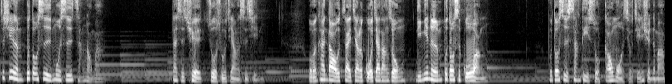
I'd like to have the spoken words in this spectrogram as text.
这些人不都是牧师长老吗？但是却做出这样的事情。我们看到在这样的国家当中，里面的人不都是国王？不都是上帝所高抹、所拣选的吗？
